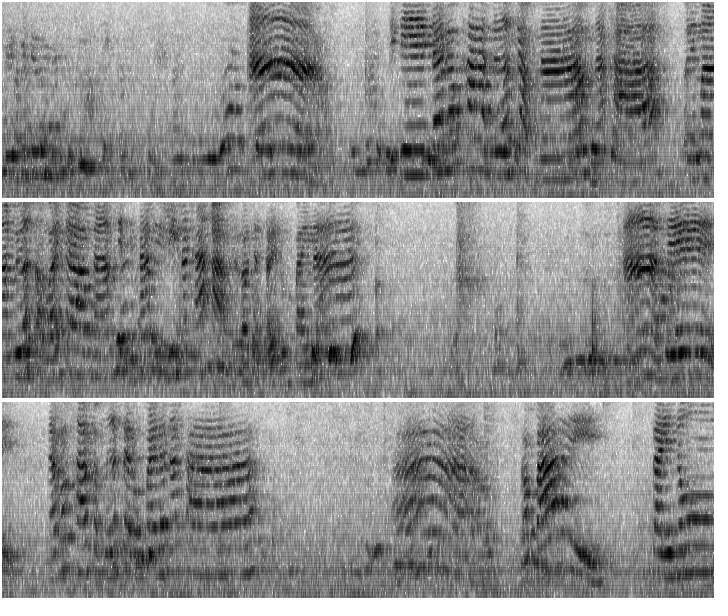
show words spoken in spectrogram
เดี๋ยวไปดูอ่าเด็กๆได้แล้วค่ะเนื้อกับน้ำนะคะ ปริมาณเนื้อ200กรัมน้ำ75มิลลิลิตรนะคะอะเดี๋ยวเราจะใส่ลงไปนะอ่าเท นื้อใส่ลงไปแล้วนะคะอ้าวต่อไป ใส่นม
